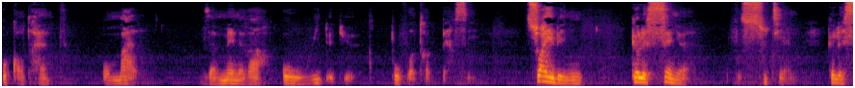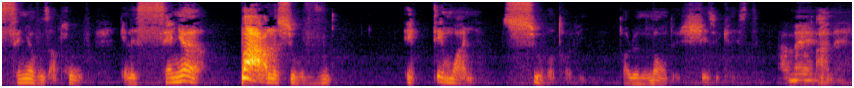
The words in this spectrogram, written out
aux contraintes, au mal, vous amènera au oui de Dieu pour votre percée. Soyez bénis, que le Seigneur vous soutienne, que le Seigneur vous approuve, que le Seigneur parle sur vous et témoigne sur votre vie dans le nom de Jésus-Christ. Amen. Amen.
